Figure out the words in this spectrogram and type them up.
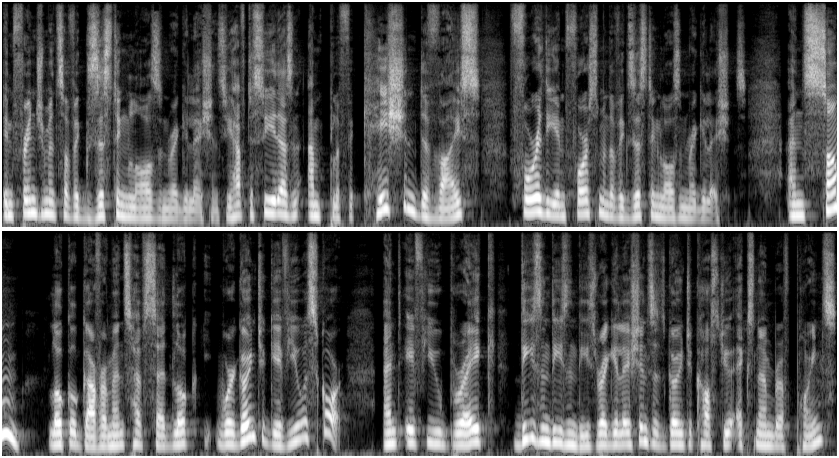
infringements of existing laws and regulations. You have to see it as an amplification device for the enforcement of existing laws and regulations. And some local governments have said, look, we're going to give you a score. And if you break these and these and these regulations, it's going to cost you X number of points.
